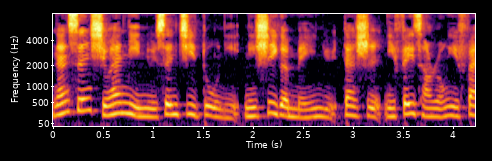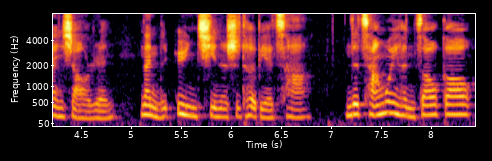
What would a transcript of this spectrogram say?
男生喜欢你，女生嫉妒你。你是一个美女，但是你非常容易犯小人，那你的运气呢是特别差。你的肠胃很糟糕，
